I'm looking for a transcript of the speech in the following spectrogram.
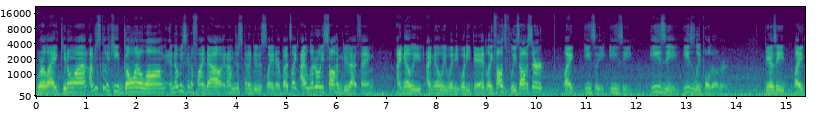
we're like, you know what? I'm just gonna keep going along, and nobody's gonna find out, and I'm just gonna do this later. But it's like I literally saw him do that thing. I know he, I know he what he what he did. Like if I was a police officer, like easily, easy, easy, easily pulled over, because he like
